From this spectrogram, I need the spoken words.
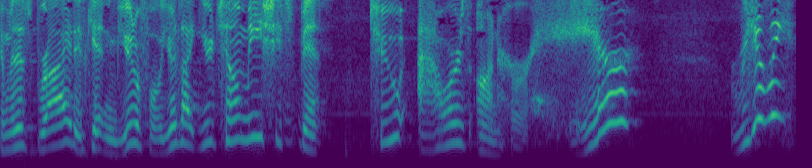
And when this bride is getting beautiful, you're like, you're telling me she spent two hours on her hair? Really?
